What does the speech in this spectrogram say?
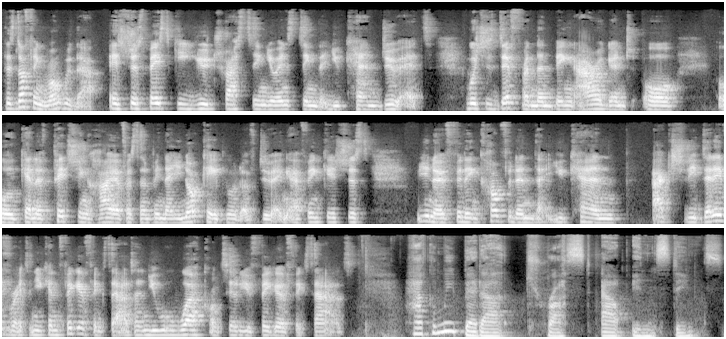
there's nothing wrong with that. It's just basically you trusting your instinct that you can do it, which is different than being arrogant or or kind of pitching higher for something that you're not capable of doing. I think it's just, you know, feeling confident that you can actually deliver it and you can figure things out and you will work until you figure things out. How can we better trust our instincts?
